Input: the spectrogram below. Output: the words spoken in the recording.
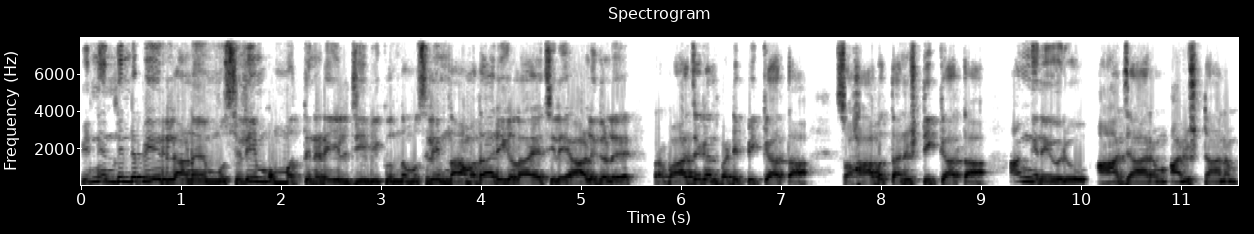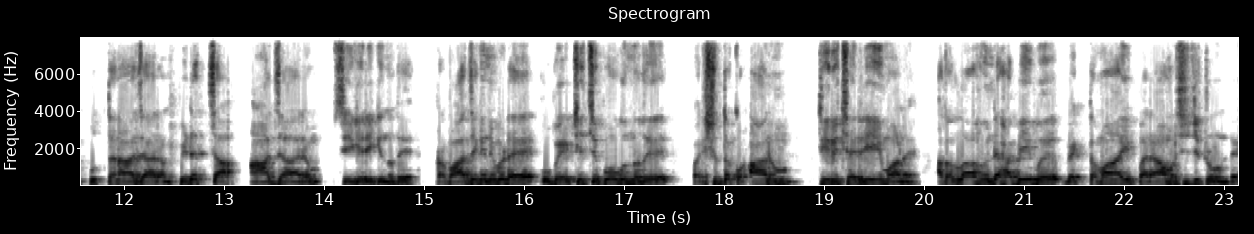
പിന്നെ എന്തിന്റെ പേരിലാണ് മുസ്ലിം ഉമ്മത്തിനിടയിൽ ജീവിക്കുന്ന മുസ്ലിം നാമധാരികളായ ചില ആളുകൾ പ്രവാചകൻ പഠിപ്പിക്കാത്ത സ്വഭാവത്ത് അനുഷ്ഠിക്കാത്ത അങ്ങനെ ഒരു ആചാരം അനുഷ്ഠാനം പുത്തനാചാരം പിടച്ച ആചാരം സ്വീകരിക്കുന്നത്? പ്രവാചകൻ ഇവിടെ ഉപേക്ഷിച്ചു പോകുന്നത് പരിശുദ്ധ ഖുർആാനും തിരുചര്യയുമാണ്. അത് അള്ളാഹുവിന്റെ ഹബീബ് വ്യക്തമായി പരാമർശിച്ചിട്ടുമുണ്ട്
